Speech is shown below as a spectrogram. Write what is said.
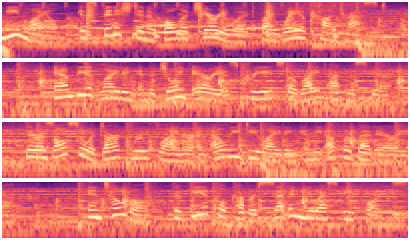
meanwhile, is finished in Evola cherrywood by way of contrast. Ambient lighting in the joint areas creates the right atmosphere. There is also a dark roof liner and LED lighting in the upper bed area. In total, the vehicle covers seven USB ports,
